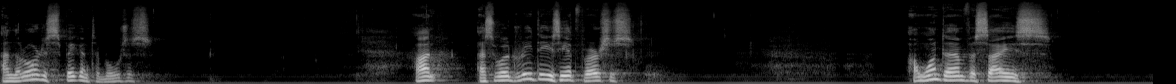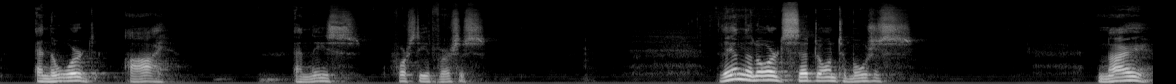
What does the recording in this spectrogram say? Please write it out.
And the Lord is speaking to Moses. And as we read these eight verses, I want to emphasize in the word I in these first eight verses. Then the Lord said unto Moses, Now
